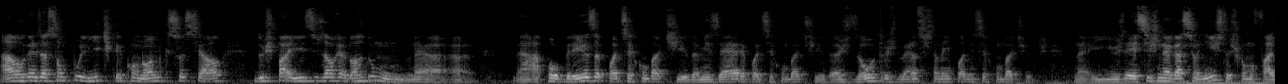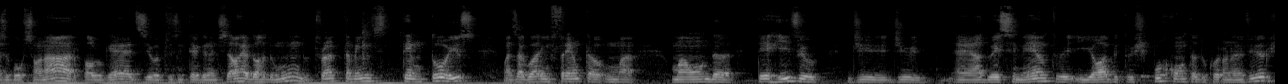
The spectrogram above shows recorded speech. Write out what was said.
à organização política, econômica e social dos países ao redor do mundo. Né? A, a, a, pobreza pode ser combatida, a miséria pode ser combatida, as outras doenças também podem ser combatidas. Né? E esses negacionistas, como faz o Bolsonaro, Paulo Guedes e outros integrantes ao redor do mundo, Trump também tentou isso, mas agora enfrenta uma, uma onda terrível de, de é, adoecimento e óbitos por conta do coronavírus.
